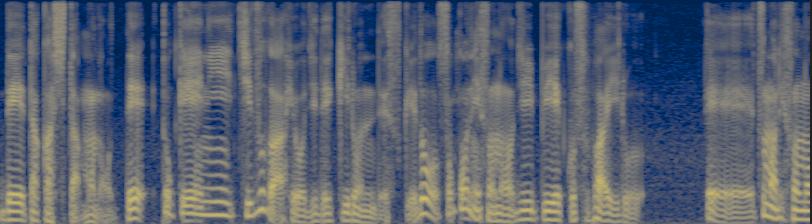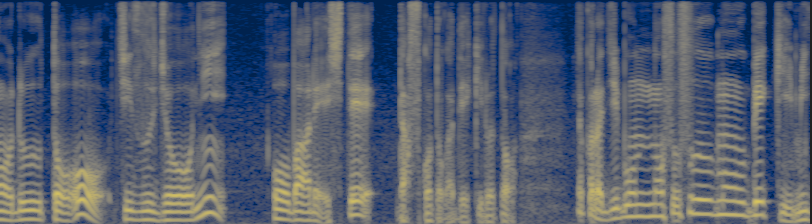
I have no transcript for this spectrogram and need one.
データ化したもので、時計に地図が表示できるんですけど、そこにその GPX ファイル、えー、つまりそのルートを地図上にオーバーレイして出すことができると。だから自分の進むべき道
